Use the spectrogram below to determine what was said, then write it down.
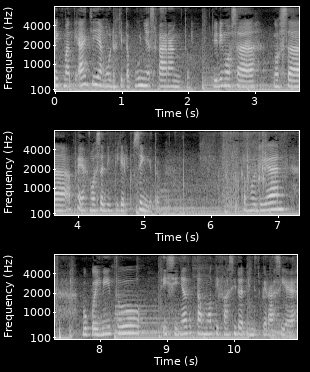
Nikmati aja yang udah kita punya sekarang gitu. Jadi nggak usah nggak usah apa ya nggak usah dipikir pusing gitu. Kemudian buku ini tuh isinya tentang motivasi dan inspirasi ya.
